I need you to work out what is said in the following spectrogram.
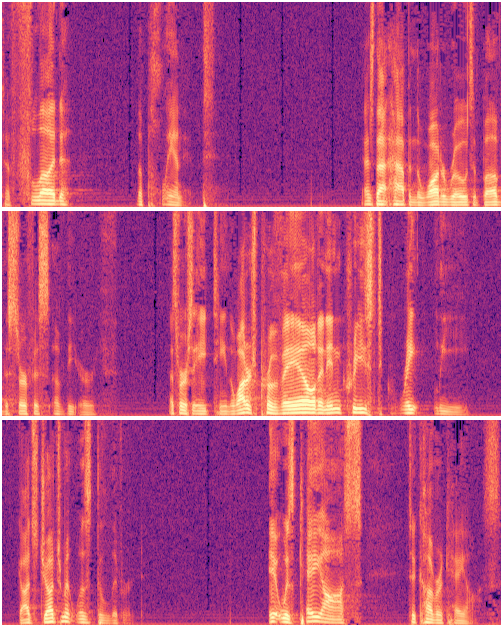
to flood the planet. As that happened, the water rose above the surface of the earth. That's verse 18. The waters prevailed and increased greatly. God's judgment was delivered. It was chaos to cover chaos.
